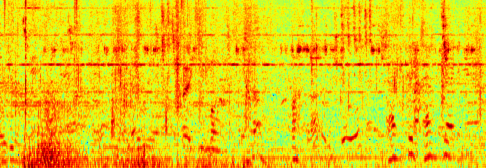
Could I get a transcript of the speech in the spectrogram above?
Thank you.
